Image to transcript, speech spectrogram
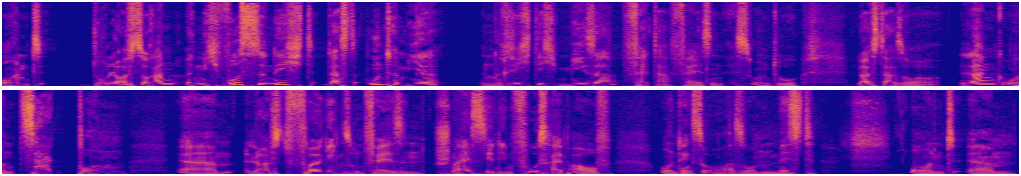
Und du läufst so ran und ich wusste nicht, dass unter mir ein richtig mieser, fetter Felsen ist. Und du läufst da so lang und zack, bumm, ähm, läufst voll gegen so einen Felsen, schneidest dir den Fuß halb auf und denkst so, oh, so ein Mist. Und ähm,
